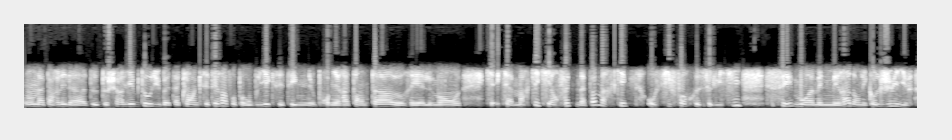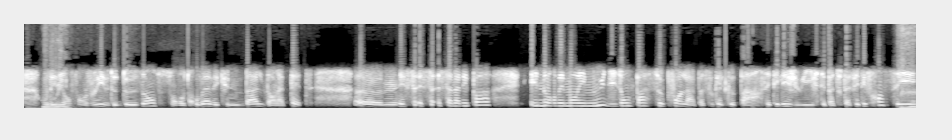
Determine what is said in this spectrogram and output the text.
on a parlé là de, de, Charlie Hebdo, du Bataclan, etc. Faut pas oublier que c'était une premier attentat euh, réellement euh, qui, qui, a marqué, qui en fait n'a pas marqué aussi fort que celui-ci. C'est Mohamed Merah dans l'école juive où des enfants juifs de deux ans se sont retrouvés avec une balle dans la tête. Euh, et ça, ça n'avait pas énormément ému, disons pas ce point-là, parce que quelque part c'était les Juifs, c'est pas tout à fait des Français.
